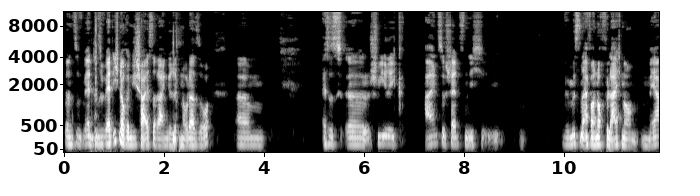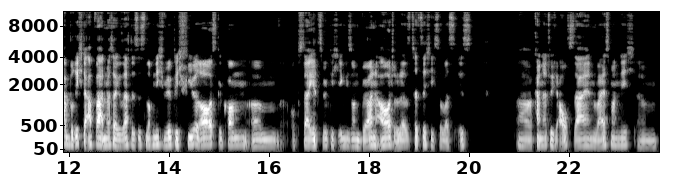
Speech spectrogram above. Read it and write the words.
sonst werde werd ich noch in die Scheiße reingeritten oder so. Ähm, es ist äh, schwierig einzuschätzen. Ich wir müssen einfach noch vielleicht noch mehr Berichte abwarten, was er gesagt hat. Es ist noch nicht wirklich viel rausgekommen. Ähm, Ob es da jetzt wirklich irgendwie so ein Burnout oder tatsächlich sowas ist, äh, kann natürlich auch sein, weiß man nicht. Ähm,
